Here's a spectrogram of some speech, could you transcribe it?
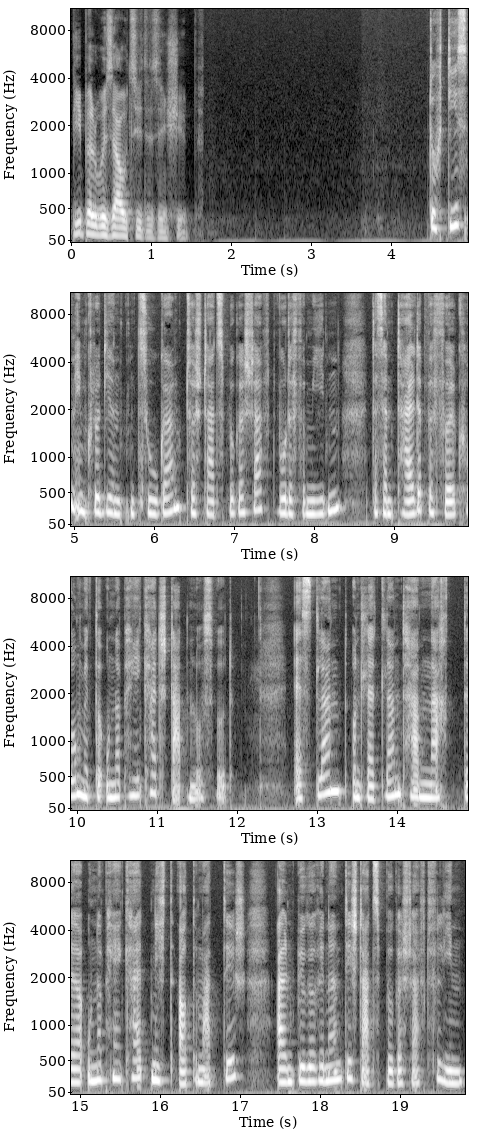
people without citizenship. Durch diesen inkludierenden Zugang zur Staatsbürgerschaft wurde vermieden, dass ein Teil der Bevölkerung mit der Unabhängigkeit staatenlos wird. Estland und Lettland haben nach der Unabhängigkeit nicht automatisch allen Bürgerinnen die Staatsbürgerschaft verliehen.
